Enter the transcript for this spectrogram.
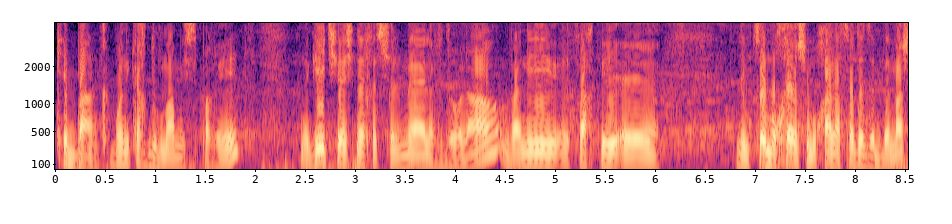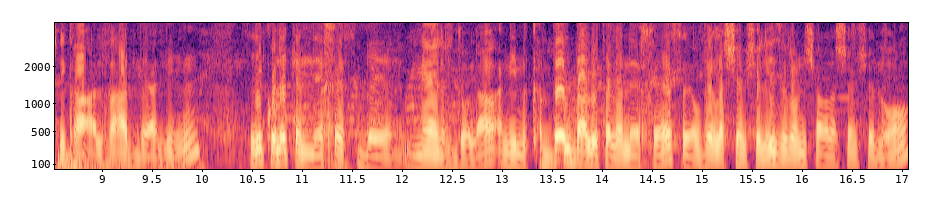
כבנק. בואו ניקח דוגמה מספרית, נגיד שיש נכס של 100 אלף דולר ואני הצלחתי אה, למצוא מוכר שמוכן לעשות את זה במה שנקרא הלוואת בעלים, אז אני קונה את הנכס ב-100 אלף דולר, אני מקבל בעלות על הנכס, זה עובר לשם שלי, זה לא נשאר על השם שלו,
